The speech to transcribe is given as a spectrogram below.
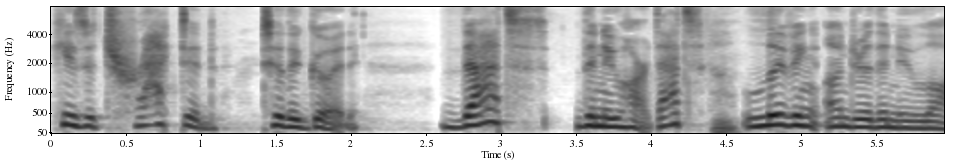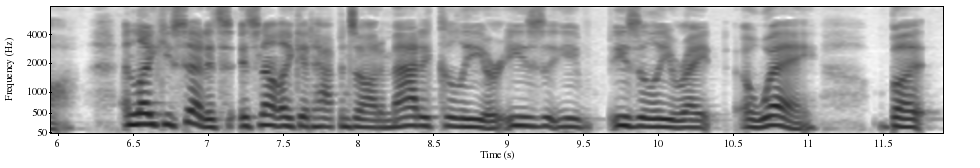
he is attracted to the good. That's the new heart. That's mm. living under the new law. And like you said, it's it's not like it happens automatically or easily easily right away, but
